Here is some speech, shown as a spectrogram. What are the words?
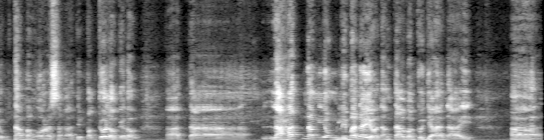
yung tamang oras ng ating pagtulog, ano? At ah, lahat ng yung lima na yon, ang tawag ko diyan ay ah,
